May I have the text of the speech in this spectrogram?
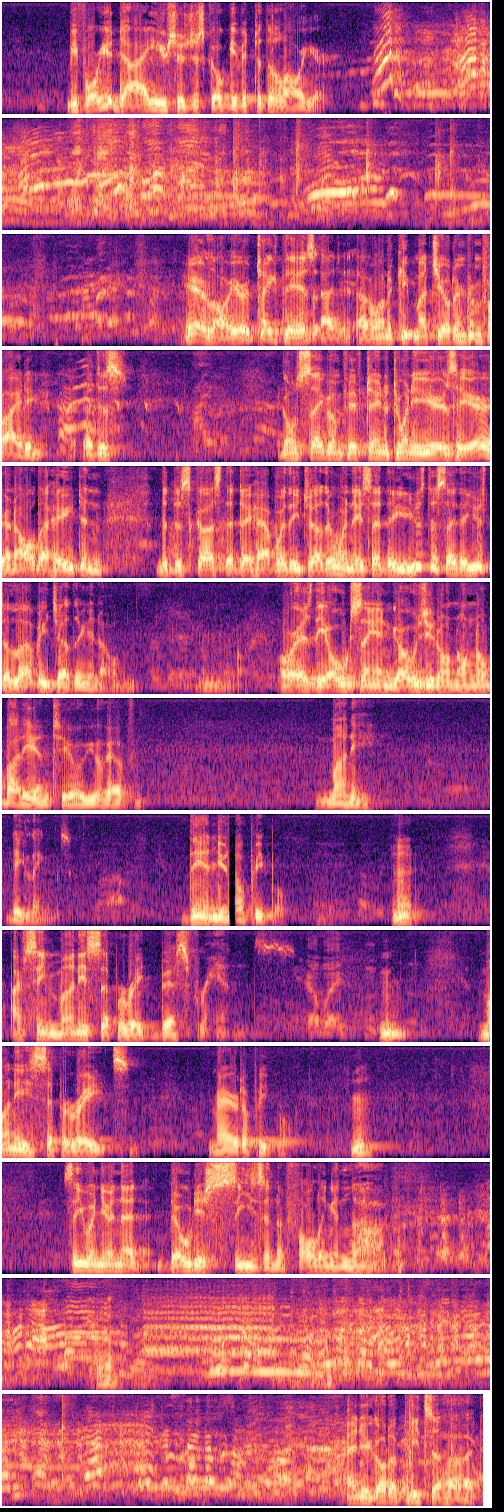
before you die, you should just go give it to the lawyer. Here, lawyer, take this. I, I want to keep my children from fighting. I just going to save them 15 or 20 years here and all the hate and the disgust that they have with each other when they said they used to say they used to love each other, you know. Mm. Or as the old saying goes, you don't know nobody until you have money dealings. Then you know people. I've seen money separate best friends. Hmm? Money separates marital people. Hmm? See, when you're in that dotish season of falling in love, uh, and you go to Pizza Hut,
